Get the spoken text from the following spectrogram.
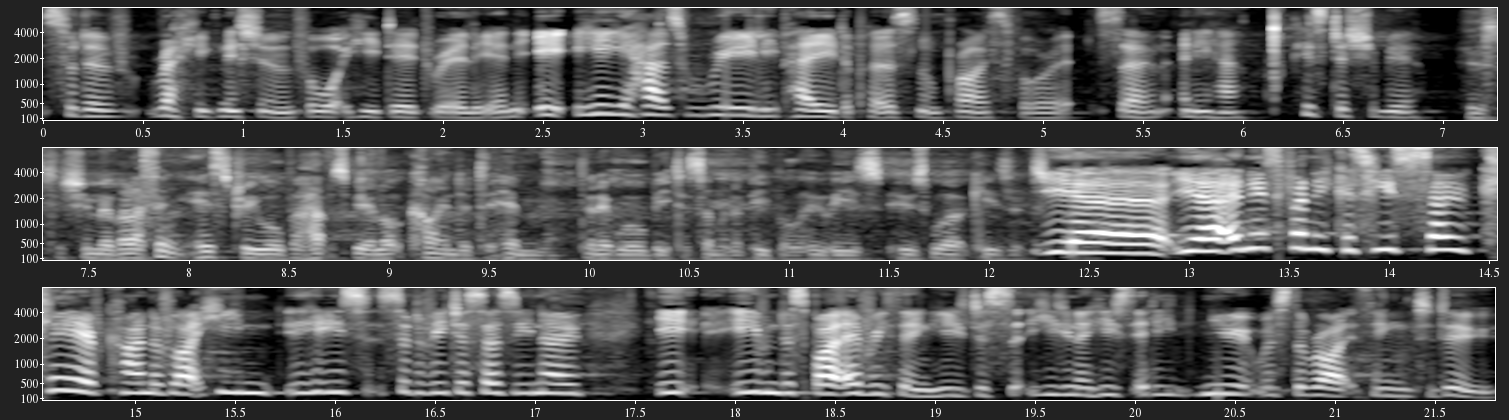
sort of recognition for what he did, really. And it, he has really paid a personal price for it. So, anyhow, here's to Shahmir. Here's to Shahmir. But I think history will perhaps be a lot kinder to him than it will be to some of the people who he's, whose work he's exposed. Yeah, yeah. And it's funny because he's so clear of kind of like, he, he's sort of, he just says, you know, he, even despite everything, he just, he, you know, he, said he knew it was the right thing to do.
